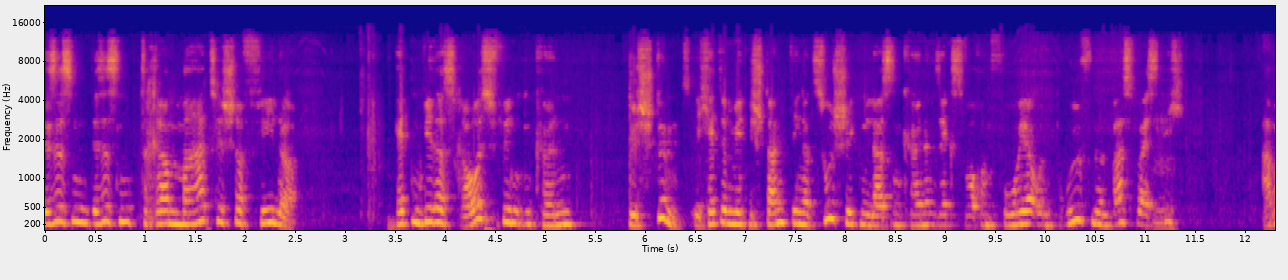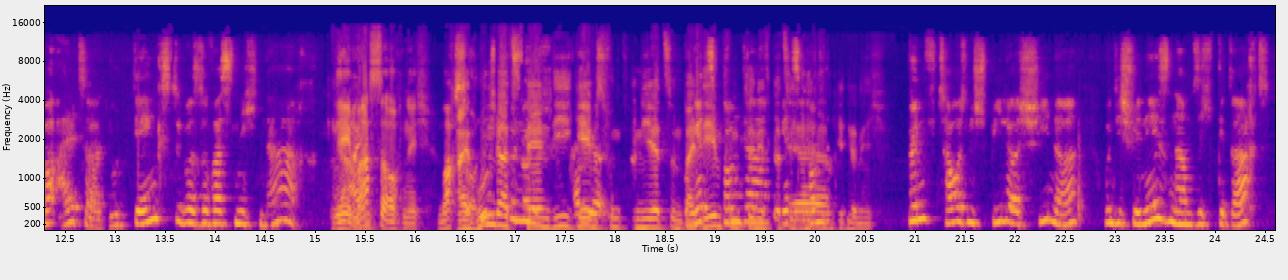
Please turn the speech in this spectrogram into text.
das ist ein, das ist ein dramatischer Fehler. Hätten wir das rausfinden können, Bestimmt. Ich hätte mir die Standdinger zuschicken lassen können, sechs Wochen vorher und prüfen und was weiß mhm. ich. Aber Alter, du denkst über sowas nicht nach. Nee, Nein. machst du auch nicht. Machst bei 100 Stand-D-Games funktioniert es und bei dem funktioniert es ja, ja nicht. 5000 Spieler aus China und die Chinesen haben sich gedacht,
